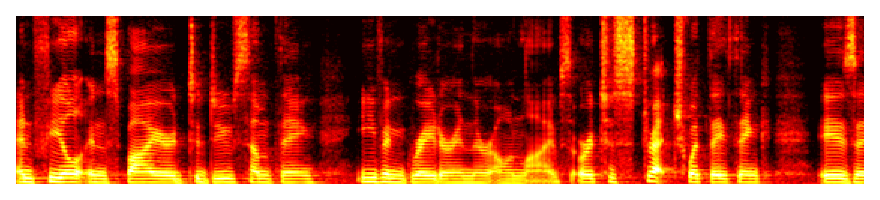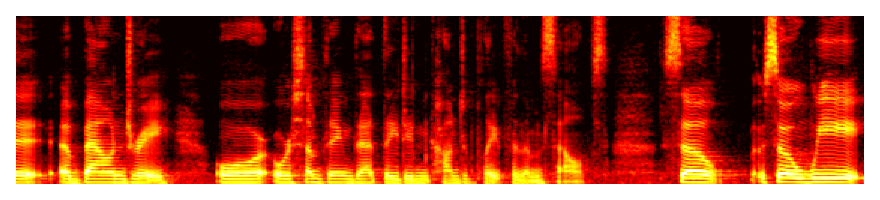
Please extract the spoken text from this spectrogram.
and feel inspired to do something even greater in their own lives or to stretch what they think is a, a boundary or, or something that they didn't contemplate for themselves. So, so we,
